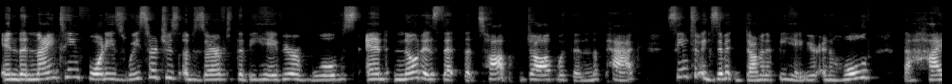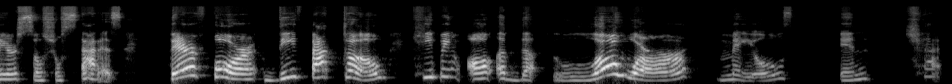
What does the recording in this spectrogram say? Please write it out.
In the 1940s, researchers observed the behavior of wolves and noticed that the top dog within the pack seemed to exhibit dominant behavior and hold the higher social status. Therefore, de facto, keeping all of the lower males in check.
